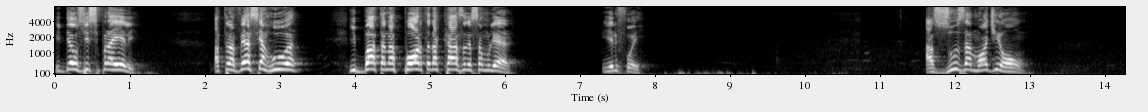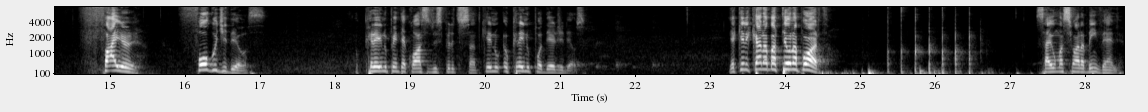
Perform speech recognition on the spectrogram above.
e Deus disse para ele: atravesse a rua e bata na porta da casa dessa mulher. E ele foi. Azusa Modion. Fire. Fogo de Deus. Eu creio no Pentecostes do Espírito Santo. Eu creio no poder de Deus. E aquele cara bateu na porta. Saiu uma senhora bem velha.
